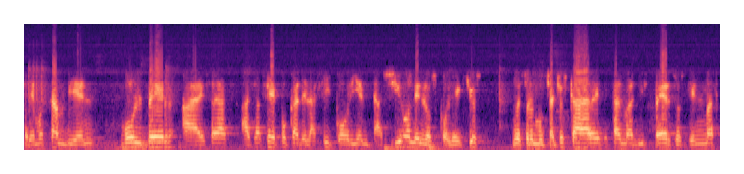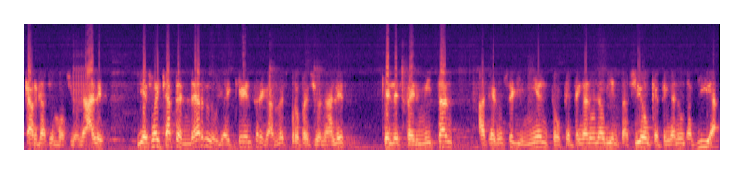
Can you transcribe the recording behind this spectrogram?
Queremos también volver a esas, a esas épocas de la psicoorientación en los colegios. Nuestros muchachos cada vez están más dispersos, tienen más cargas emocionales y eso hay que atenderlo y hay que entregarles profesionales que les permitan hacer un seguimiento, que tengan una orientación, que tengan una guía.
